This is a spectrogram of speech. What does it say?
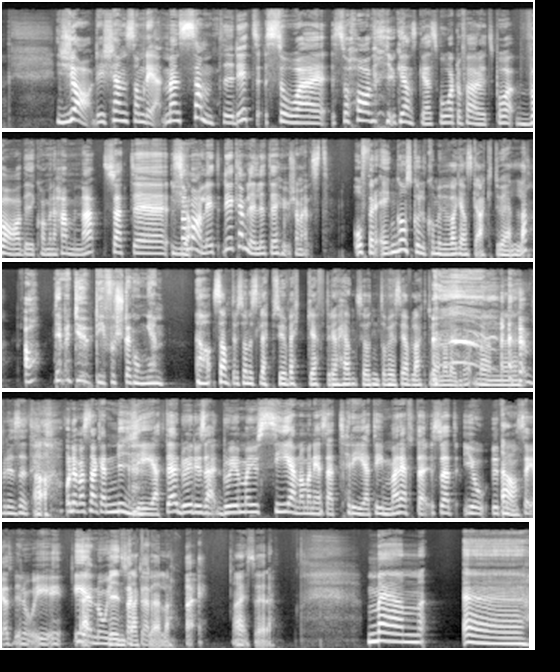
Ja, det känns som det. Men samtidigt så, så har vi ju ganska svårt att förutspå var vi kommer att hamna. Så att eh, som ja. vanligt, det kan bli lite hur som helst. Och för en gång skulle kommer vi vara ganska aktuella. Ja, men du, det är första gången. Ja, samtidigt som det släpps ju en vecka efter det har hänt, så jag vet inte om vi är så jävla aktuella längre. Men, eh, Precis. Ja. Och när man snackar nyheter, då är, det ju så här, då är man ju sen om man är så tre timmar efter. Så att jo, vi får ja. säga att vi nog är, är Nej, nog vi inte aktuella. aktuella. Nej. Nej, så är det. Men eh,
